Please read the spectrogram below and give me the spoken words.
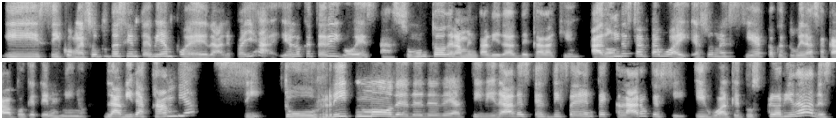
y si con eso tú te sientes bien, pues dale para allá. Y es lo que te digo, es asunto de la mentalidad de cada quien. ¿A dónde está el tabú ahí? Eso no es cierto que tu vida se acaba porque tienes niños. ¿La vida cambia? ¿Tu ritmo de, de, de, de actividades es diferente? Claro que sí, igual que tus prioridades.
